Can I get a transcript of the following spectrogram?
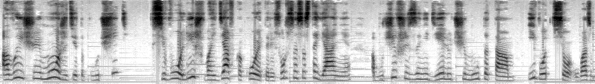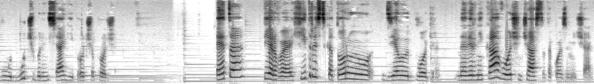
а вы еще и можете это получить, всего лишь войдя в какое-то ресурсное состояние, обучившись за неделю чему-то там. И вот все, у вас будут Гуччи, Баленсиаги и прочее, прочее. Это первая хитрость, которую делают блогеры. Наверняка вы очень часто такое замечали.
